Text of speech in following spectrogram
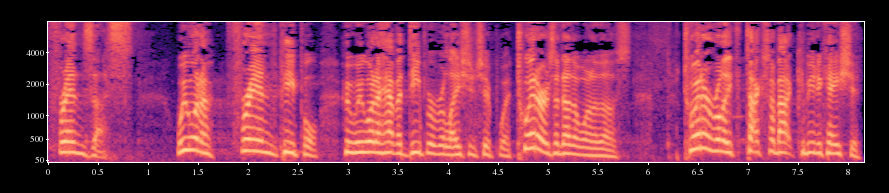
friends us. We want to friend people who we want to have a deeper relationship with. Twitter is another one of those. Twitter really talks about communication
